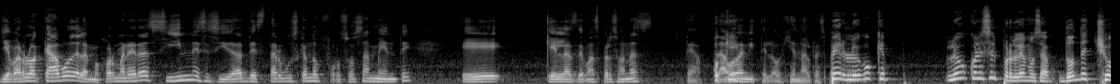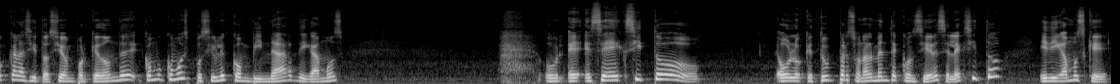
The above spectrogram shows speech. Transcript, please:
Llevarlo a cabo de la mejor manera sin necesidad de estar buscando forzosamente eh, que las demás personas te aplaudan y te elogien al respecto. Pero luego, ¿qué? Luego, ¿cuál es el problema? O sea, ¿dónde choca la situación? Porque ¿dónde, cómo, ¿cómo es posible combinar, digamos, e- ese éxito o lo que tú personalmente consideres el éxito y digamos que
